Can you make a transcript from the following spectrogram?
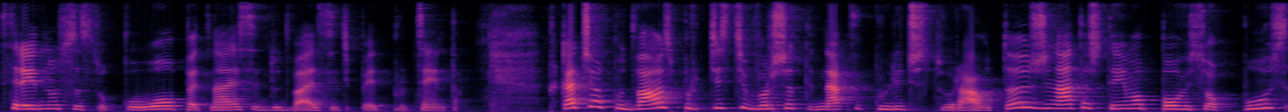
средно с около 15 до 25%. Така че ако двама спортисти вършат еднакво количество работа, жената ще има по-висок пулс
